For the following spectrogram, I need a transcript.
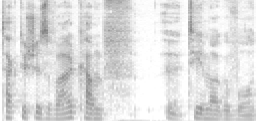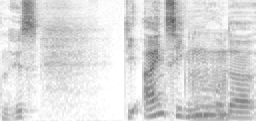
taktisches Wahlkampfthema geworden ist. Die einzigen, mhm. und da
